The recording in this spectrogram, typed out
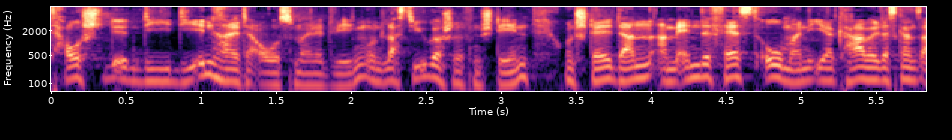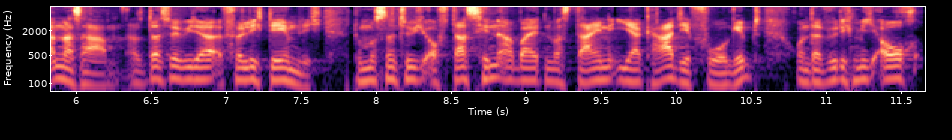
tausch die, die Inhalte aus, meinetwegen, und lass die Überschriften stehen und stell dann am Ende fest, oh, meine IHK will das ganz anders haben. Also das wäre wieder völlig dämlich. Du musst natürlich auf das hinarbeiten, was deine IHK dir vorgibt. Und da würde ich mich auch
